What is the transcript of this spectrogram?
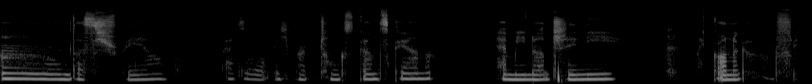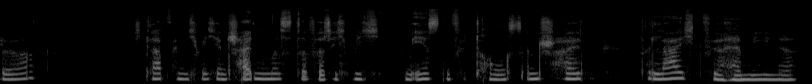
ähm, das ist schwer. Also, ich mag Tonks ganz gerne. Hermine und Ginny, McGonagall und Fleur. Ich glaube, wenn ich mich entscheiden müsste, würde ich mich am ehesten für Tonks entscheiden. Vielleicht für Hermine.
